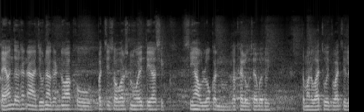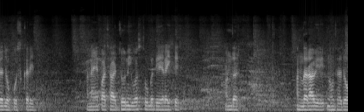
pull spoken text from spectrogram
ત્યાં અંદર છે ને આ જુનાગઢનું આખું પચીસો વર્ષનું ઐતિહાસિક સિંહાવલોકન લખેલું છે બધું તમારે વાંચવું હોય તો વાંચી લેજો પુશ કરી અને એ પાછા જૂની વસ્તુ બધી એ રાખી છે. અંદર. અંદર આવી રીતનું છે જો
